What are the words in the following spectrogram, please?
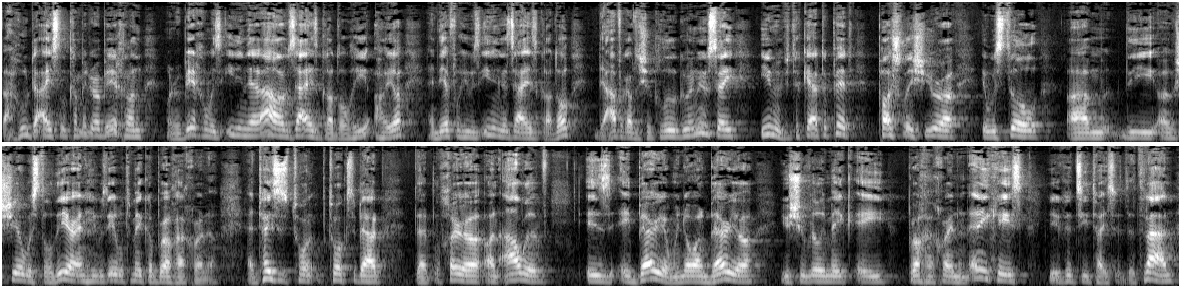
When Rabbi was eating that olive, Zayis Gadol, he and therefore he was eating a Zayis Gadol. The Avagav the Sheklu Gurinu say, even if you took out the pit, Pashle Shira, it was still um, the uh, shear was still there, and he was able to make a bracha achrona. And Taisus talks about that lechera on olive is a barrier. We know on barrier you should really make a bracha. In any case, you could see Taisa the Tran.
